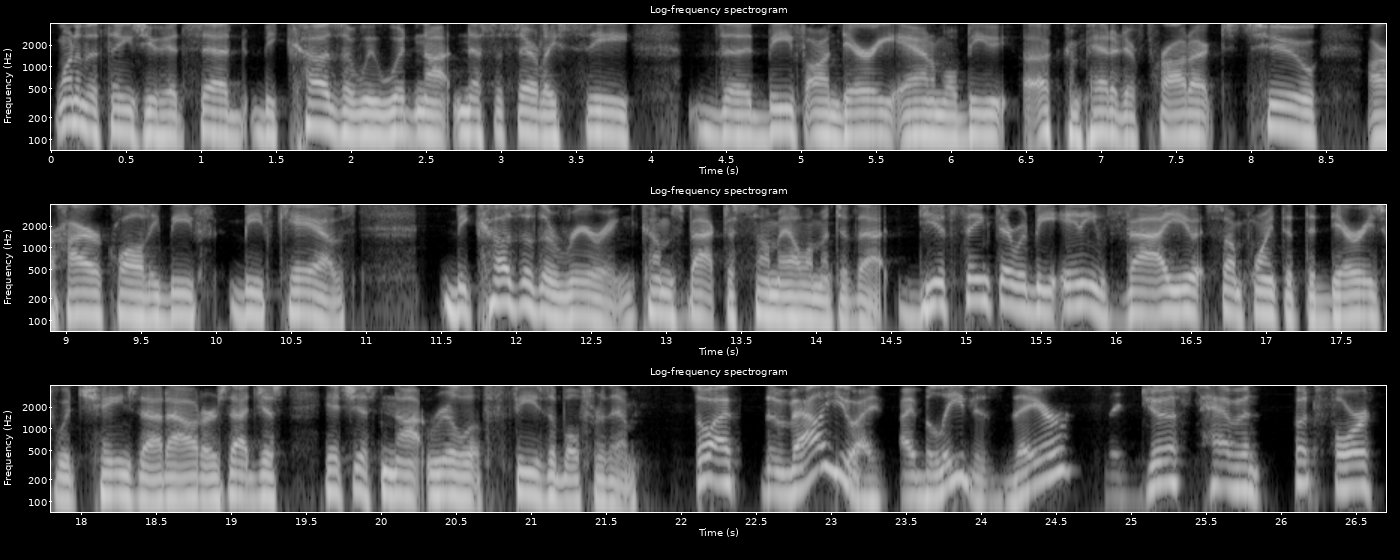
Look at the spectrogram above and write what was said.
one of the things you had said, because of we would not necessarily see the beef on dairy animal be a competitive product to our higher quality beef beef calves because of the rearing comes back to some element of that. Do you think there would be any value at some point that the dairies would change that out, or is that just it's just not real feasible for them? So I, the value, I, I believe, is there. They just haven't put forth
